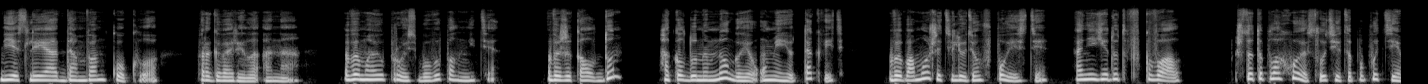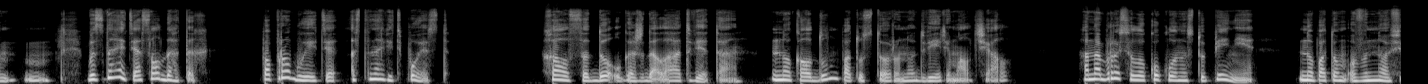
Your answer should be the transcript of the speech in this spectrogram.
«Если я отдам вам куклу, — проговорила она. «Вы мою просьбу выполните. Вы же колдун, а колдуны многое умеют, так ведь? Вы поможете людям в поезде. Они едут в квал. Что-то плохое случится по пути. Вы знаете о солдатах. Попробуете остановить поезд». Халса долго ждала ответа, но колдун по ту сторону двери молчал. Она бросила куклу на ступени, но потом вновь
